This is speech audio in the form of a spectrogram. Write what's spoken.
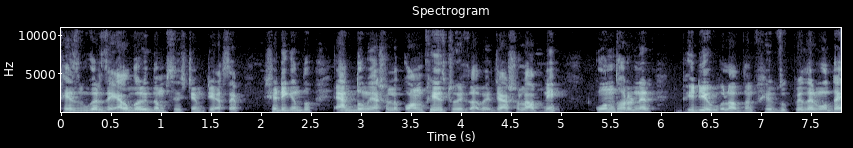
ফেসবুকের যে অ্যালগোরিদম সিস্টেমটি আছে, সেটি কিন্তু একদমই আসলে কনফিউজড হয়ে যাবে যে আসলে আপনি কোন ধরনের ভিডিওগুলো আপনার ফেসবুক পেজের মধ্যে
